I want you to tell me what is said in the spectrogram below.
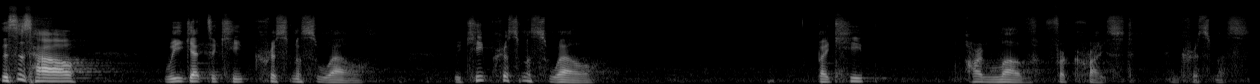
this is how we get to keep Christmas well. We keep Christmas well by keep our love for Christ in Christmas.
